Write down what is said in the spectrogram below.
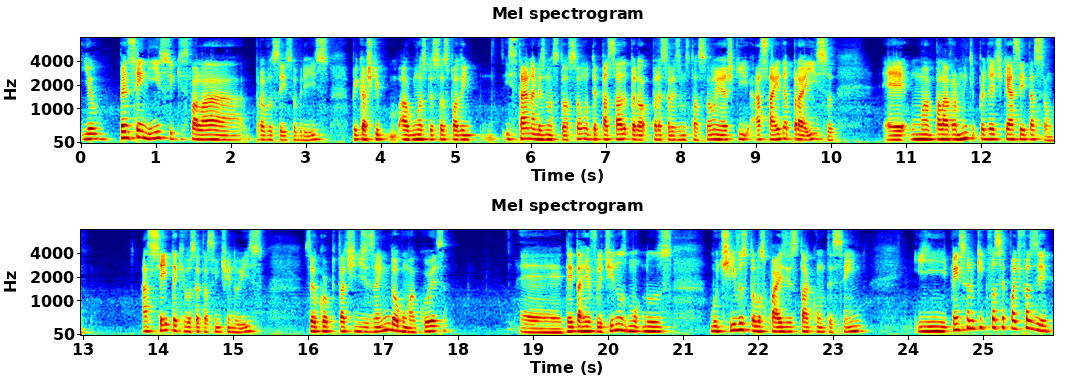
e eu pensei nisso e quis falar para vocês sobre isso, porque eu acho que algumas pessoas podem estar na mesma situação ou ter passado por, por essa mesma situação, e eu acho que a saída para isso é uma palavra muito importante que é aceitação. Aceita que você está sentindo isso, seu corpo está te dizendo alguma coisa, é, tenta refletir nos, nos motivos pelos quais isso está acontecendo e pensa no que, que você pode fazer.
